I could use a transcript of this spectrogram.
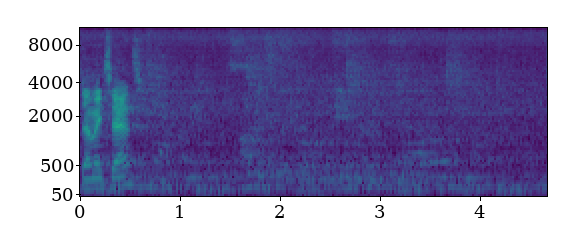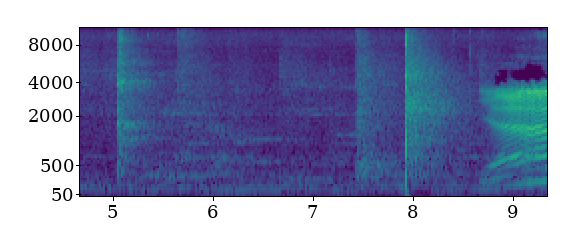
Does that make sense? Yeah.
